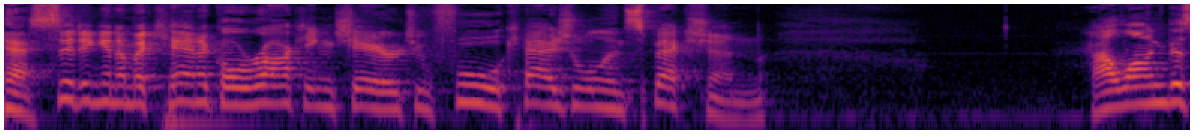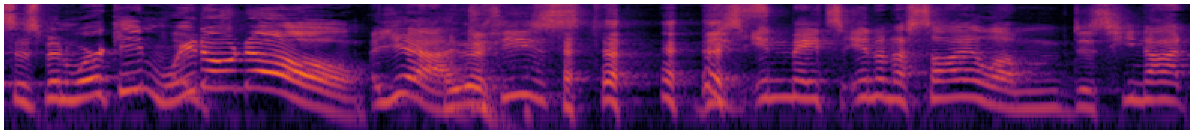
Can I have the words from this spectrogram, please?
Yeah. sitting in a mechanical rocking chair to fool casual inspection. How long this has been working? We don't know. Yeah, these these inmates in an asylum, does he not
